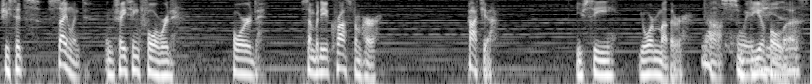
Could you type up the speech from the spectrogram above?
She sits silent and facing forward toward somebody across from her. Katya, you see your mother Ah, oh, sweet. Diavola. Jesus.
